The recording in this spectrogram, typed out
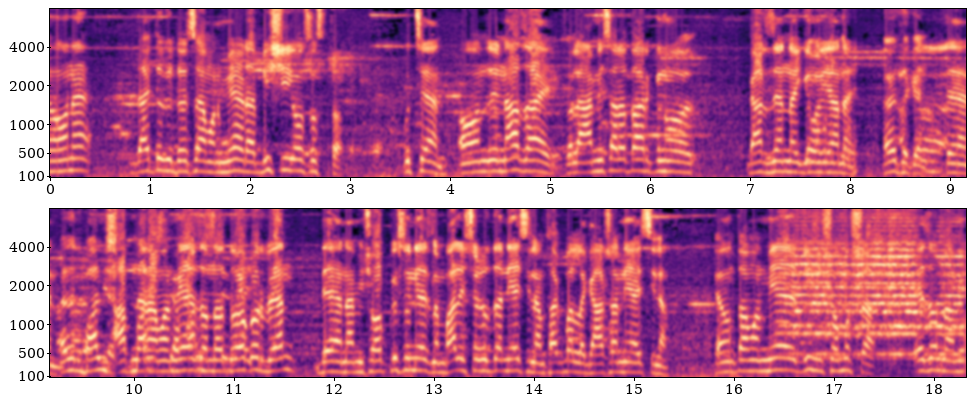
এখন যাইতে কি আমার মেয়েটা বেশি অসুস্থ। বুঝছেন? এখন যদি না যায় তাহলে আমি ছাড়া তো আর কোনো গার্জেন নাই কোনো ইয়া নাই। দেখেন, আপনারা আমার মেয়ের জন্য দোয়া করবেন। দেখেন আমি সব কিছু নিয়ে আসলাম বালিশের সুদ্ধা নিয়ে আসছিলাম থাকবার লাগে আশা নিয়ে আসছিলাম। এখন তো আমার মেয়ের বেশি সমস্যা এই জন্য আমি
